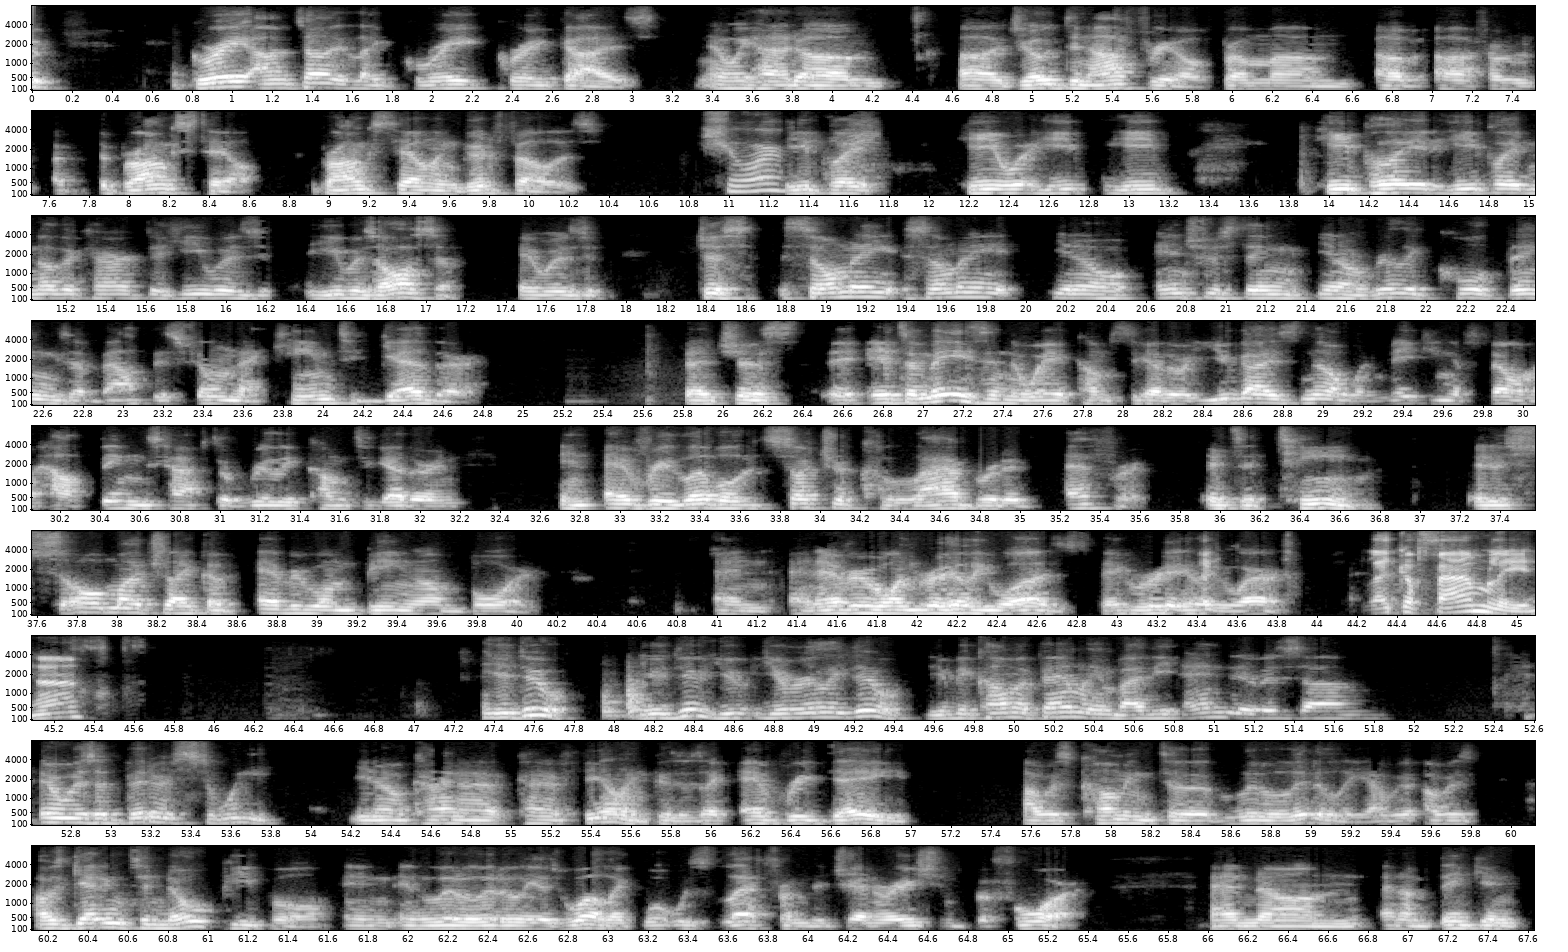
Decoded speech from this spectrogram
great. I'm telling you, like great, great guys and we had um, uh, Joe D'Onofrio from um, uh, from uh, the Bronx Tale, Bronx Tale and Goodfellas. Sure. He played. He he he he played. He played another character. He was he was awesome. It was just so many so many you know interesting you know really cool things about this film that came together that just it, it's amazing the way it comes together you guys know when making a film how things have to really come together and in every level. It's such a collaborative effort. It's a team. It is so much like of everyone being on board. And and everyone really was. They really were. Like a family, huh? You do. You do. You you really do. You become a family. And by the end it was um it was a bittersweet, you know, kind of kind of feeling because it was like every day I was coming to Little Italy. I was I was I was getting to know people in, in Little Italy as well, like what was left from the generation before. And um, and I'm thinking,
